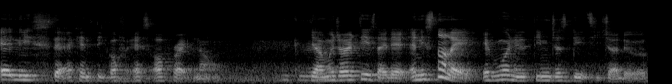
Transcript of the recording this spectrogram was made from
at least that I can think of as of right now. Okay. yeah majority is like that. And it's not like everyone in the team just dates each other.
